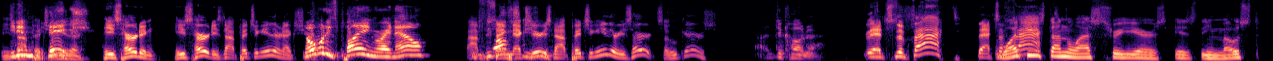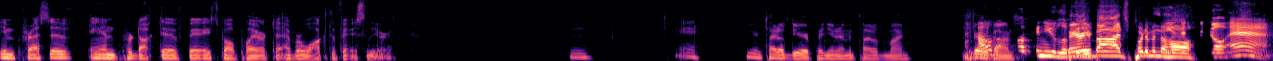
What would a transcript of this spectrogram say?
He's He not didn't pitching either. He's hurting. He's hurt. He's not pitching either next year. Nobody's playing right now. I'm The saying next year he's not pitching either. He's hurt, so who cares? Uh, Dakota. It's the fact. That's a what fact. he's done the last three years is the most impressive and productive baseball player to ever walk the face of the earth. Hmm. Eh, you're entitled to your opinion. I'm entitled to mine. Barry How the Bonds. fuck can you look Barry at Bonds. Put him in the hall. Go, ah,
